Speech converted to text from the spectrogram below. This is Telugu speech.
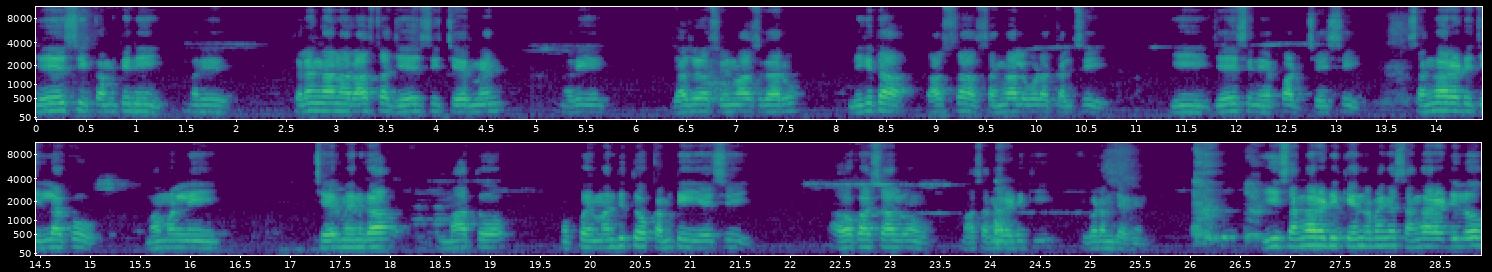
జేఏసీ కమిటీని మరి తెలంగాణ రాష్ట్ర జేఏసీ చైర్మన్ మరి జాజురా శ్రీనివాస్ గారు మిగతా రాష్ట్ర సంఘాలు కూడా కలిసి ఈ జేఏసీని ఏర్పాటు చేసి సంగారెడ్డి జిల్లాకు మమ్మల్ని చైర్మన్గా మాతో ముప్పై మందితో కమిటీ వేసి అవకాశాలు మా సంగారెడ్డికి ఇవ్వడం జరిగింది. ఈ సంగారెడ్డి కేంద్రమైన సంగారెడ్డిలో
